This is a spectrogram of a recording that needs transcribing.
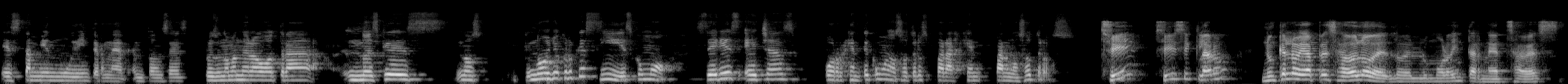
es también muy de internet. Entonces, pues de una manera u otra, no es que es, nos, no, yo creo que sí, es como series hechas por gente como nosotros para, gente, para nosotros. Sí, sí, sí, claro. Nunca lo había pensado lo, de, lo del humor de internet, ¿sabes?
